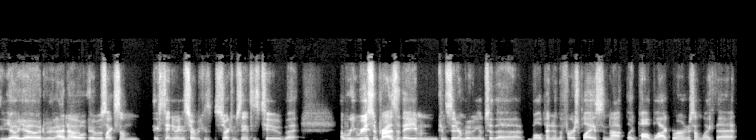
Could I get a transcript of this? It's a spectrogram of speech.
yo-yoed. I know it was like some extenuating circumstances too, but were, were you surprised that they even consider moving him to the bullpen in the first place and not like Paul Blackburn or something like that?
